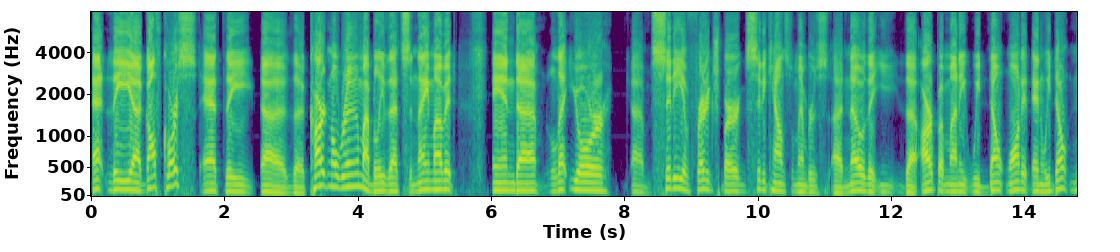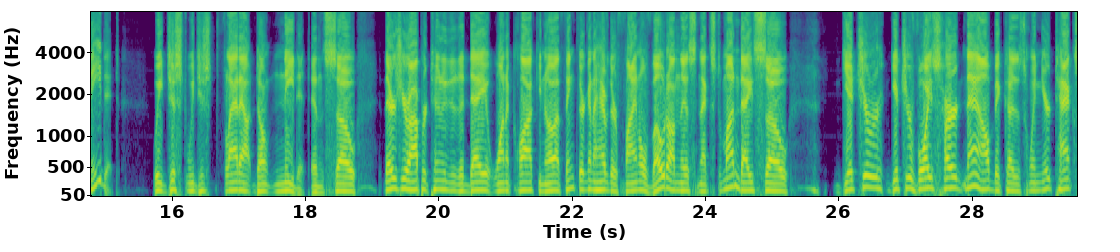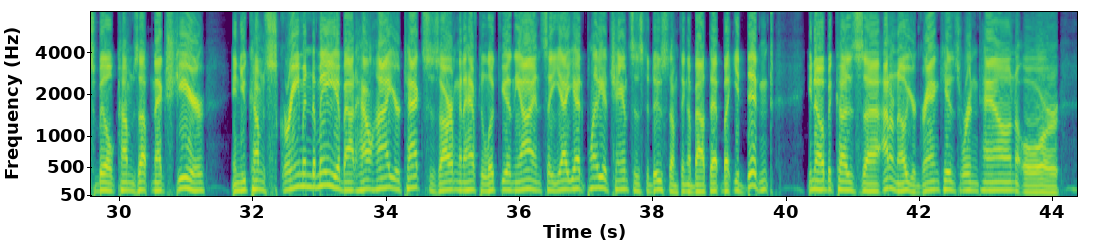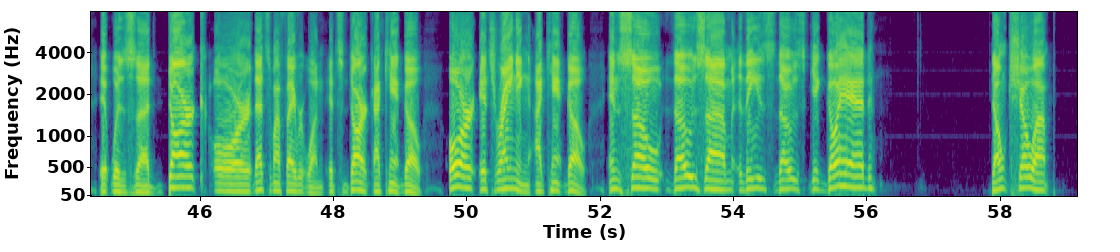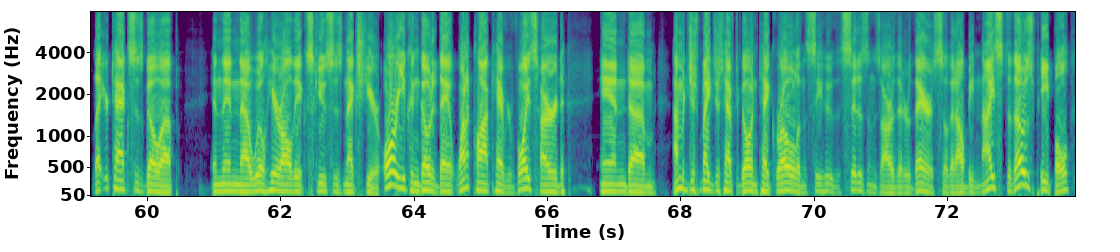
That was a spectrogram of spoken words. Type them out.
at the uh, golf course at the uh, the Cardinal Room, I believe that's the name of it, and uh, let your uh, city of Fredericksburg city council members uh, know that you, the ARPA money we don't want it and we don't need it. We just we just flat out don't need it, and so. There's your opportunity today at one o'clock. You know, I think they're going to have their final vote on this next Monday. So, get your get your voice heard now because when your tax bill comes up next year and you come screaming to me about how high your taxes are, I'm going to have to look you in the eye and say, "Yeah, you had plenty of chances to do something about that, but you didn't." You know, because uh, I don't know, your grandkids were in town, or it was uh, dark, or that's my favorite one. It's dark, I can't go, or it's raining, I can't go. And so those um, these those go ahead, don't show up, let your taxes go up, and then uh, we'll hear all the excuses next year. Or you can go today at one o'clock, have your voice heard, and um, I just may just have to go and take roll and see who the citizens are that are there, so that I'll be nice to those people.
